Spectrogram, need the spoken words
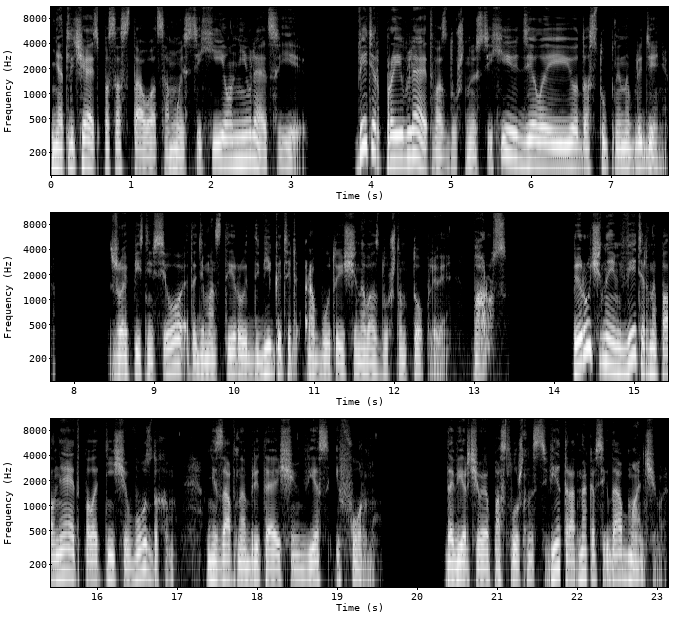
Не отличаясь по составу от самой стихии, он не является ею. Ветер проявляет воздушную стихию, делая ее доступной наблюдению. Живописнее всего это демонстрирует двигатель, работающий на воздушном топливе – парус. Прирученный им ветер наполняет полотнище воздухом, внезапно обретающим вес и форму. Доверчивая послушность ветра, однако, всегда обманчива.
